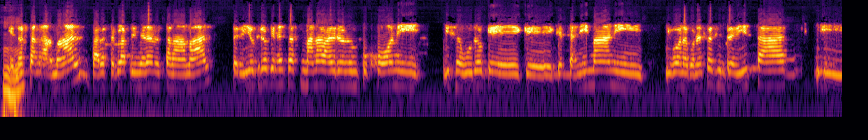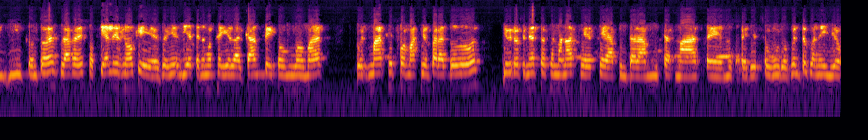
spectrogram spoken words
que no está nada mal, para ser la primera no está nada mal, pero yo creo que en esta semana va a haber un empujón y, y seguro que, que, se animan y, y bueno, con estas entrevistas y, y, con todas las redes sociales, ¿no? Que hoy en día tenemos ahí el alcance como más, pues más información para todos yo creo que en esta semana se, se apuntarán muchas más eh, mujeres, seguro, cuento con ello.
